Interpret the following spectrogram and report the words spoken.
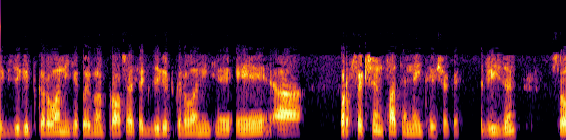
એક્ઝિક્યુટ કરવાની છે, કોઈ પણ પ્રોસેસ એક્ઝિક્યુટ કરવાની છે, એ પરફેક્શન સાથે નહીં થઈ શકે. રીઝન સો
